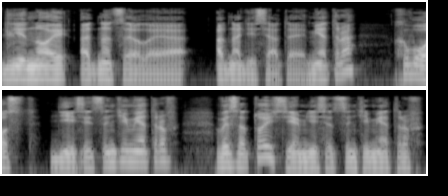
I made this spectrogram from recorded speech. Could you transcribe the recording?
длиной 1,1 метра, хвост 10 сантиметров, высотой 70 сантиметров.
